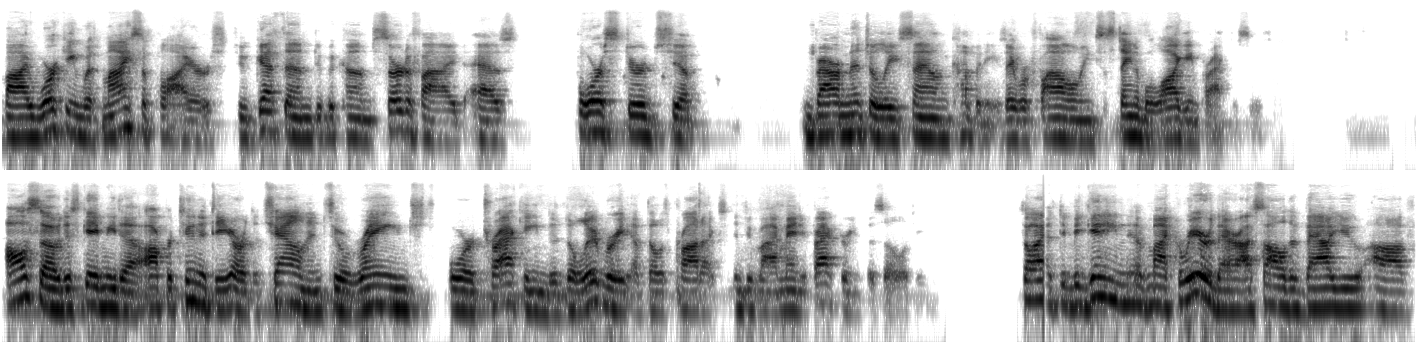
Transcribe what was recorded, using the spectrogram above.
by working with my suppliers to get them to become certified as forest stewardship environmentally sound companies. They were following sustainable logging practices. Also, this gave me the opportunity or the challenge to arrange for tracking the delivery of those products into my manufacturing facility. So, at the beginning of my career there, I saw the value of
